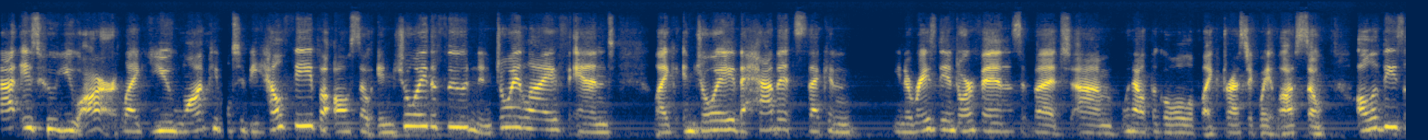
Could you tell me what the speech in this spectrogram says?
that is who you are. Like you want people to be healthy but also enjoy the food and enjoy life and like enjoy the habits that can you know raise the endorphins but um, without the goal of like drastic weight loss. So all of these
